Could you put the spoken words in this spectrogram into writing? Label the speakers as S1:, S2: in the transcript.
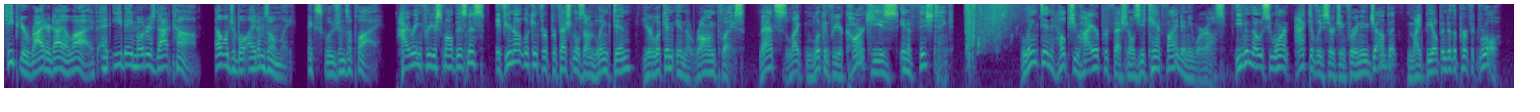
S1: Keep your ride or die alive at ebaymotors.com. Eligible items only. Exclusions apply.
S2: Hiring for your small business? If you're not looking for professionals on LinkedIn, you're looking in the wrong place. That's like looking for your car keys in a fish tank. LinkedIn helps you hire professionals you can't find anywhere else, even those who aren't actively searching for a new job but might be open to the perfect role.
